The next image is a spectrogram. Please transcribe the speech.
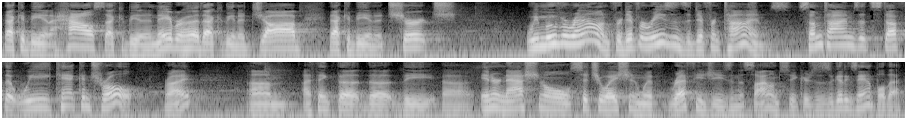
That could be in a house, that could be in a neighborhood, that could be in a job, that could be in a church we move around for different reasons at different times. Sometimes it's stuff that we can't control, right? Um, I think the, the, the uh, international situation with refugees and asylum seekers is a good example of that.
